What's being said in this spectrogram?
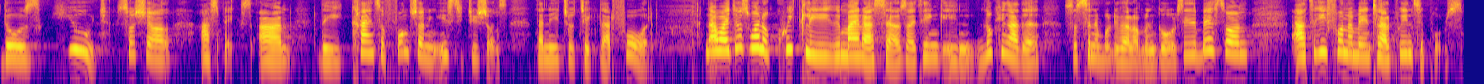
those huge social aspects and the kinds of functioning institutions that need to take that forward. Now, I just want to quickly remind ourselves, I think, in looking at the Sustainable Development Goals, it's based on uh, three fundamental principles.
